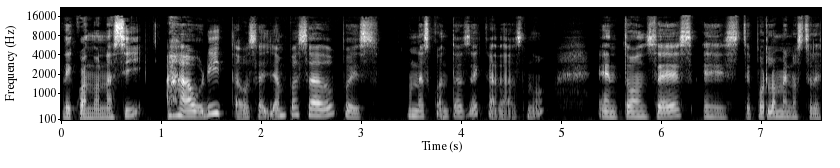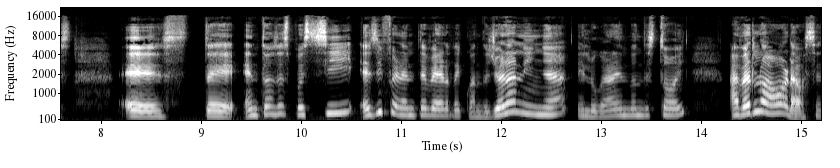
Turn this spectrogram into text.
de cuando nací, a ahorita. O sea, ya han pasado, pues, unas cuantas décadas, ¿no? Entonces, este, por lo menos tres. Este, entonces, pues sí, es diferente ver de cuando yo era niña, el lugar en donde estoy, a verlo ahora. O sea,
